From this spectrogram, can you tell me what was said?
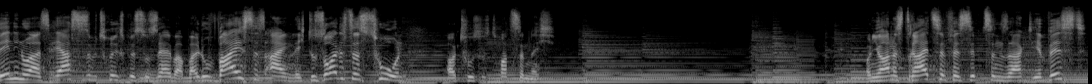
Den, den du als erstes betrügst, bist du selber, weil du weißt es eigentlich, du solltest es tun, aber tust es trotzdem nicht. Und Johannes 13, Vers 17 sagt, ihr wisst,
